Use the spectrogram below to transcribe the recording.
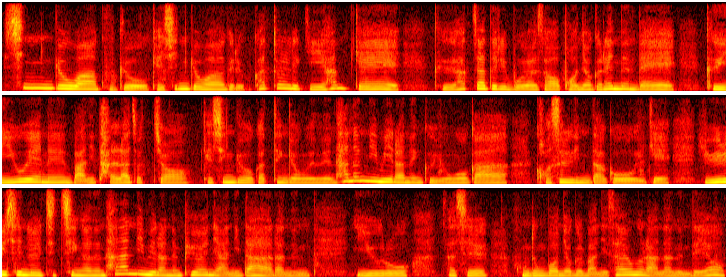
신교와 구교, 개신교와 그리고 카톨릭이 함께 그 학자들이 모여서 번역을 했는데 그 이후에는 많이 달라졌죠. 개신교 같은 경우는 하느님이라는 그 용어가 거슬린다고 이게 유일신을 지칭하는 하나님이라는 표현이 아니다라는 이유로 사실 공동 번역을 많이 사용을 안 하는데요.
